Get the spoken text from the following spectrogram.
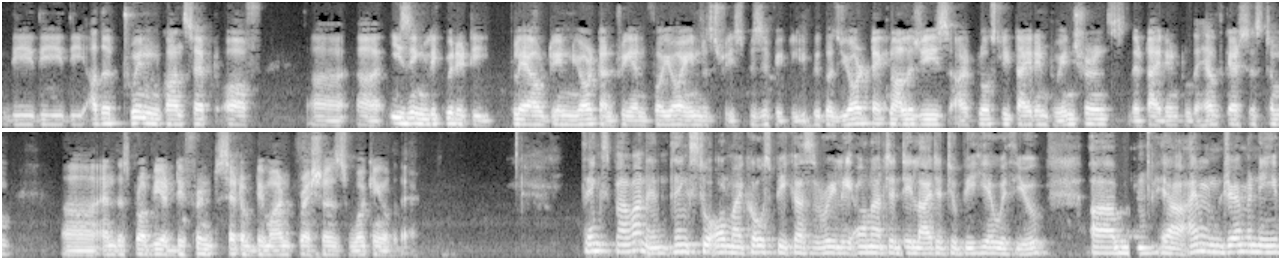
the the the other twin concept of uh, easing liquidity play out in your country and for your industry specifically? Because your technologies are closely tied into insurance they're tied into the healthcare system and there's probably a different set of demand pressures working over there Thanks, Pavan, and thanks to all my co-speakers. Really honored and delighted to be here with you. Um, yeah, I'm in Germany,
